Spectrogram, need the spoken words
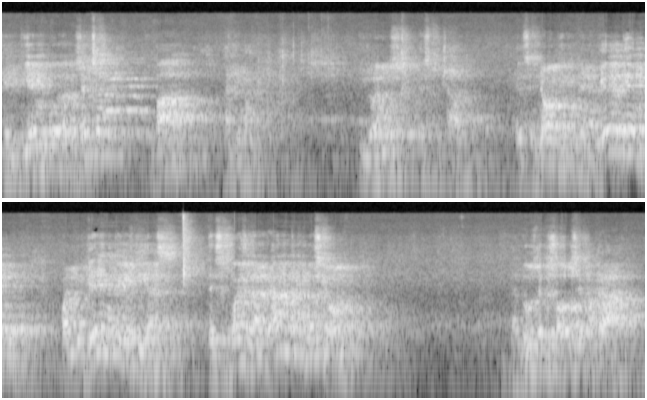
que el tiempo de la cosecha va a llegar. Y lo hemos escuchado. El Señor dijo en aquel tiempo, cuando lleguen aquellos días, después de la gran tribulación, la luz del sol se apagará,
